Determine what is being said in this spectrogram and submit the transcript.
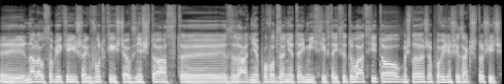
yy, nalał sobie kieliszek wódki i chciał wznieść toast yy, za niepowodzenie tej misji w tej sytuacji, to myślę, że powinien się zakrztusić.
